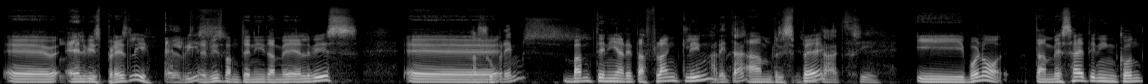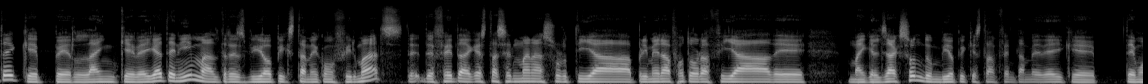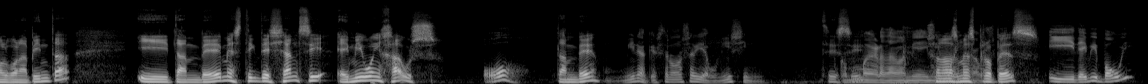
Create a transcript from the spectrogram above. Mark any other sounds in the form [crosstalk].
eh, Elvis Presley. Elvis, Elvis, vam tenir també Elvis. Eh, les Suprems, Vam tenir Aretha Franklin, Aretha, amb respect. veritat, sí. I, bueno, també s'ha de tenir en compte que per l'any que ve ja tenim altres biòpics també confirmats. De, de fet, aquesta setmana sortia primera fotografia de Michael Jackson, d'un biòpic que estan fent també d'ell que té molt bona pinta. I també m'estic deixant, sí, Amy Winehouse, Oh, també. mira, aquesta no la sabia, boníssim. Sí, Com sí. m'agradava a mi. Són els més propers. I David Bowie?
